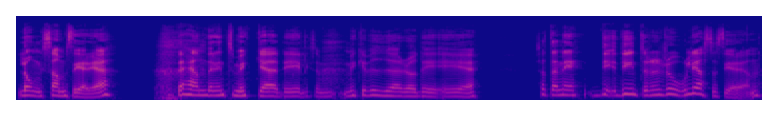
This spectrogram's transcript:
långsam serie. Det händer inte så mycket, det är liksom mycket vyer och det är... Så att den är, det, det är inte den roligaste serien.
